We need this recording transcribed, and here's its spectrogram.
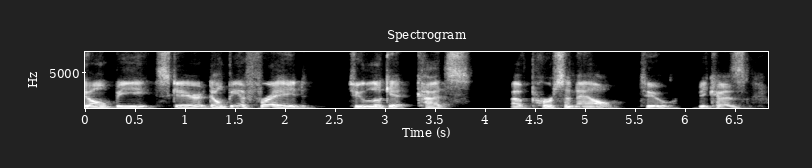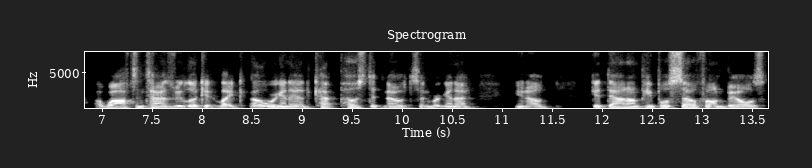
don't be scared. Don't be afraid to look at cuts of personnel too, because uh, oftentimes we look at like, oh, we're going to cut post-it notes and we're going to, you know, get down on people's cell phone bills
